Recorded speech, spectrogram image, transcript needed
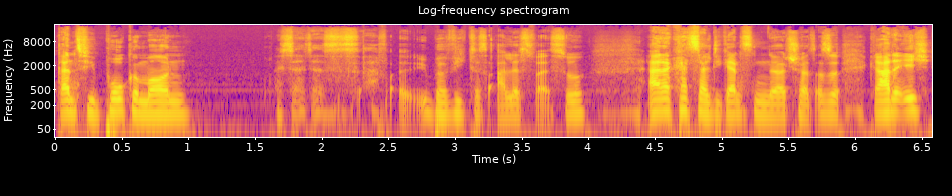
ganz viel Pokémon Das, das ist, überwiegt das alles, weißt du? Ja, da kannst du halt die ganzen Nerdshirts. Also gerade ich,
